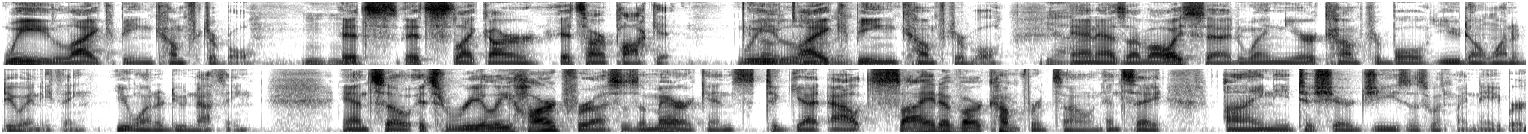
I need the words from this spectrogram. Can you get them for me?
we like being comfortable. Mm-hmm. It's it's like our it's our pocket. We Oh, totally. like being comfortable. Yeah. And as I've always said, when you're comfortable, you don't want to do anything. You want to do nothing. And so it's really hard for us as Americans to get outside of our comfort zone and say, I need to share Jesus with my neighbor.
